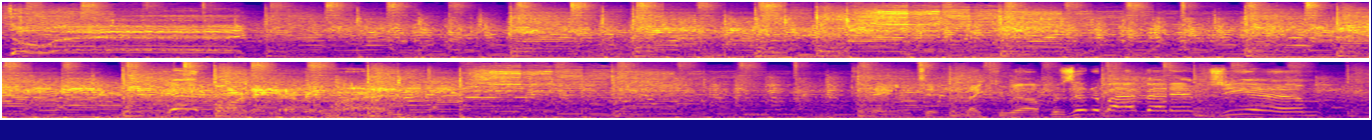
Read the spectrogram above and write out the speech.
Do it! Good morning, everyone. Daily Tip BetQL, presented by BetMGM.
